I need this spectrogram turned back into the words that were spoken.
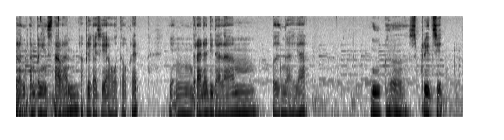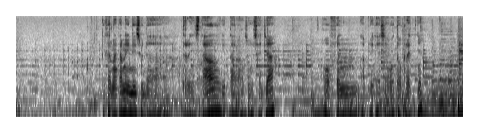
melakukan penginstalan aplikasi AutoCAD yang berada di dalam pengaya Google Spreadsheet. Dikarenakan ini sudah terinstall kita langsung saja open aplikasi AutoCAD-nya setelah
